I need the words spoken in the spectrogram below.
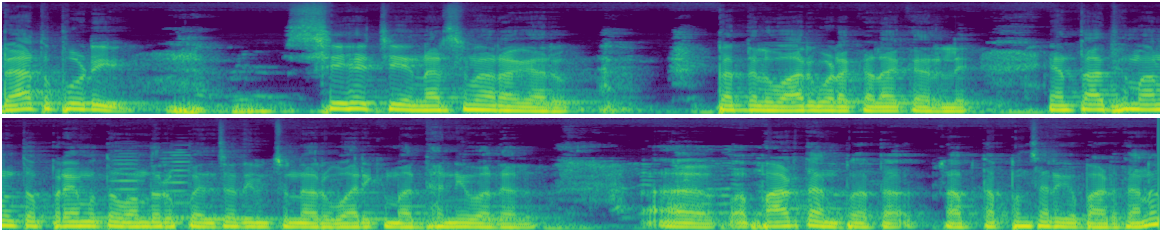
బేతపూడి సిహెచ్ నరసింహారావు గారు పెద్దలు వారు కూడా కళాకారులే. ఎంత అభిమానంతో ప్రేమతో వంద రూపాయలు చదివించున్నారు వారికి మా ధన్యవాదాలు. పాడతాను తప్పనిసరిగా పాడతాను.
